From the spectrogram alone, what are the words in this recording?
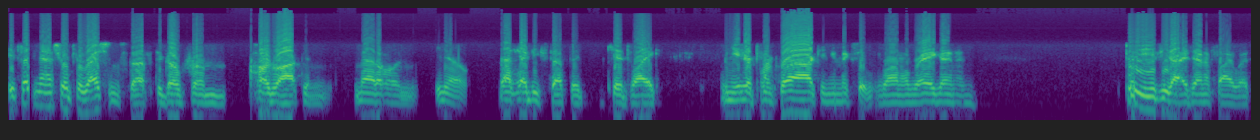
it's like natural progression stuff to go from hard rock and metal and, you know, that heavy stuff that kids like. When you hear punk rock and you mix it with Ronald Reagan and pretty easy to identify with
